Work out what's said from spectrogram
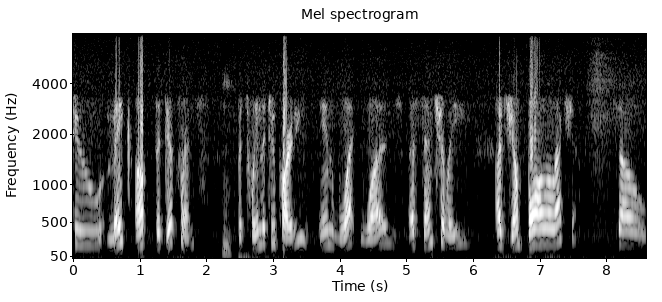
to make up the difference hmm. between the two parties in what was essentially a jump ball election. So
